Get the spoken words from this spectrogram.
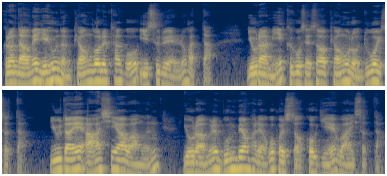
그런 다음에 예후는 병거를 타고 이스루엘로 갔다. 요람이 그곳에서 병으로 누워 있었다. 유다의 아하시아 왕은 요람을 문병하려고 벌써 거기에 와 있었다.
